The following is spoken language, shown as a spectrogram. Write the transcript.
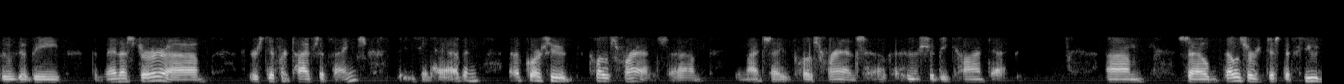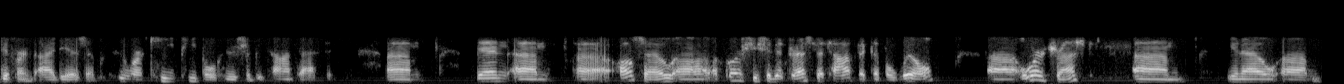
who to be the minister. Uh, there's different types of things that you could have, and, and of course, your close friends. Um, you might say close friends. Okay, who should be contacted? Um, so those are just a few different ideas of who are key people who should be contacted. Um, then um, uh, also, uh, of course, you should address the topic of a will uh, or a trust. Um, you know, um,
